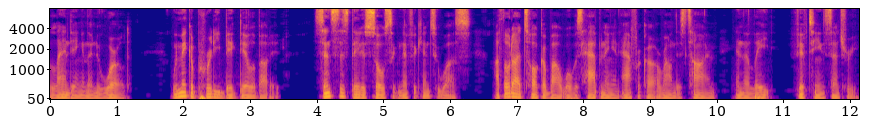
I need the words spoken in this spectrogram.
landing in the New World. We make a pretty big deal about it. Since this date is so significant to us, I thought I'd talk about what was happening in Africa around this time in the late 15th century.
